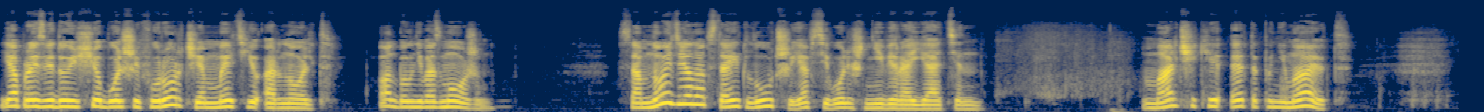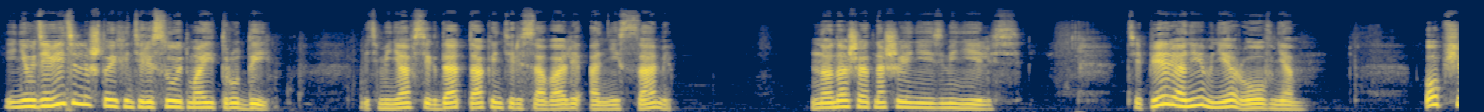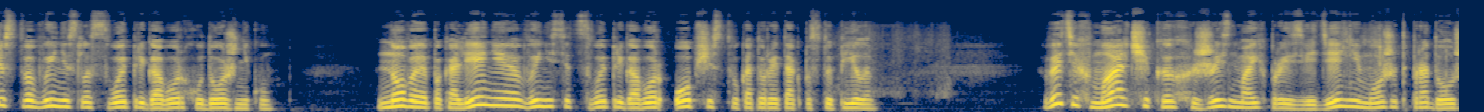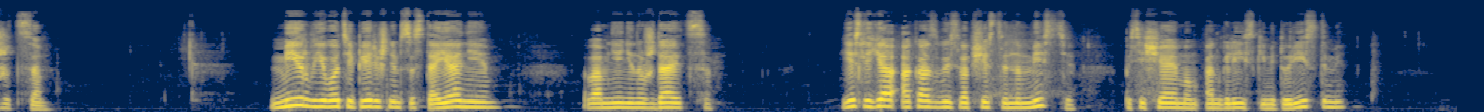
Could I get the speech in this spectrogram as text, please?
Я произведу еще больший фурор, чем Мэтью Арнольд. Он был невозможен. Со мной дело обстоит лучше, я всего лишь невероятен. Мальчики это понимают. И неудивительно, что их интересуют мои труды, ведь меня всегда так интересовали они сами. Но наши отношения изменились. Теперь они мне ровня. Общество вынесло свой приговор художнику. Новое поколение вынесет свой приговор обществу, которое так поступило. В этих мальчиках жизнь моих произведений может продолжиться. Мир в его теперешнем состоянии во мне не нуждается. Если я оказываюсь в общественном месте, посещаемом английскими туристами,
